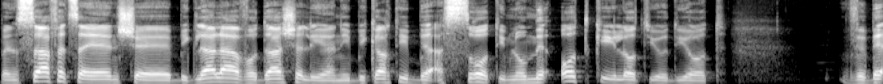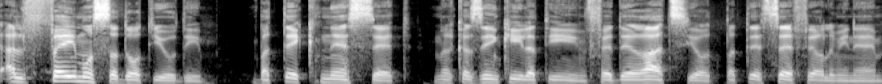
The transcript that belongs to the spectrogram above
בנוסף אציין שבגלל העבודה שלי אני ביקרתי בעשרות אם לא מאות קהילות יהודיות ובאלפי מוסדות יהודים, בתי כנסת, מרכזים קהילתיים, פדרציות, בתי ספר למיניהם,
